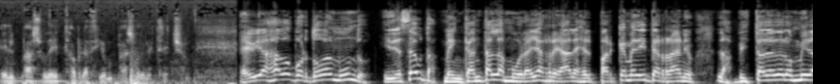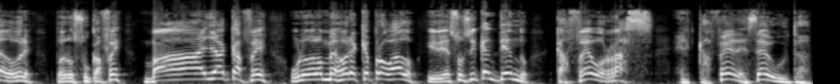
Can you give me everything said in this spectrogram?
el paso de esta operación, paso del estrecho. He viajado por todo el mundo y de Ceuta me encantan las murallas reales, el parque mediterráneo, las vistas desde los miradores, pero su café, vaya café, uno de los mejores que he probado. Y de eso sí que entiendo. Café Borrás, el café de Ceuta.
